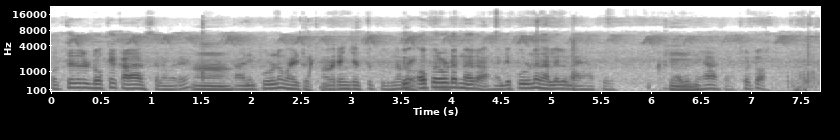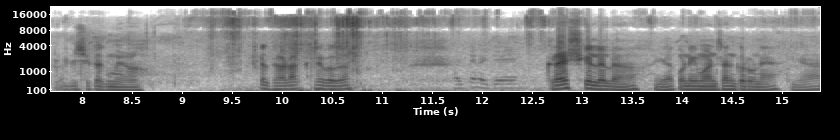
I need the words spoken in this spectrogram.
फक्त त्याला डोक्या काळा असतं ना मरे. हां. आणि पूर्ण व्हाईट होतं ऑरेंज होतं पूर्ण तो अपरवडा न राहा म्हणजे पूर्ण झालेलं नाही हा फुल हा छोटा. अभिषेकाक मेळ त्या झाडाक हे बघा. क्रॅश केलेला या कोणी माणसान करू नये. या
